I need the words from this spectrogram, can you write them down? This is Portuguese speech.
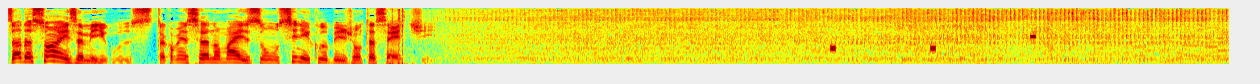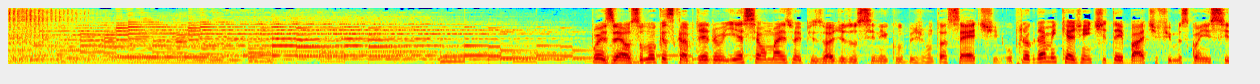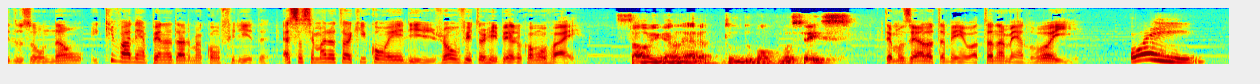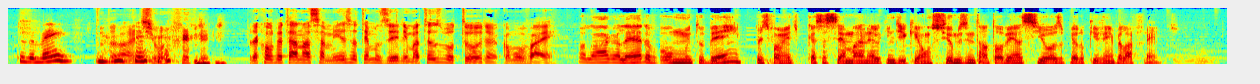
Saudações, amigos! Tá começando mais um Cineclube Junta 7. Pois é, eu sou Lucas Cabreiro e esse é mais um episódio do Cine Clube Junta 7, o programa em que a gente debate filmes conhecidos ou não e que valem a pena dar uma conferida. Essa semana eu tô aqui com ele, João Vitor Ribeiro, como vai? Salve galera, tudo bom com vocês? Temos ela também, o Atana Mello, oi! Oi, tudo bem? Tudo ótimo. Para completar a nossa mesa, temos ele, Matheus Botura. Como vai? Olá, galera. Vou muito bem, principalmente porque essa semana eu que indiquei uns filmes, então estou bem ansioso pelo que vem pela frente.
